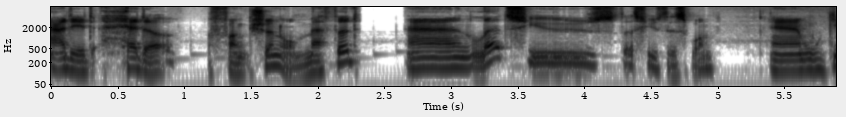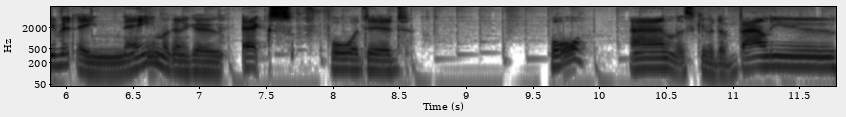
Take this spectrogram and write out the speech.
added header function or method and let's use, let's use this one. And we'll give it a name. We're going to go x forwarded for. And let's give it a value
